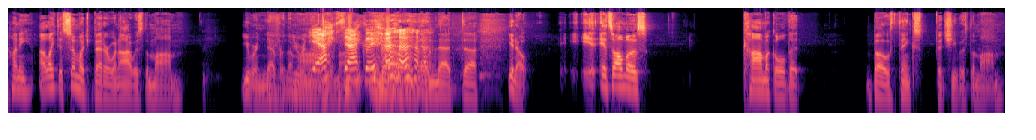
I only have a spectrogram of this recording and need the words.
honey, I liked it so much better when I was the mom. You were never the You mom. never Yeah, the mom. exactly. You know, and, and that, uh, you know, it, it's almost comical that Bo thinks that she was the mom.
